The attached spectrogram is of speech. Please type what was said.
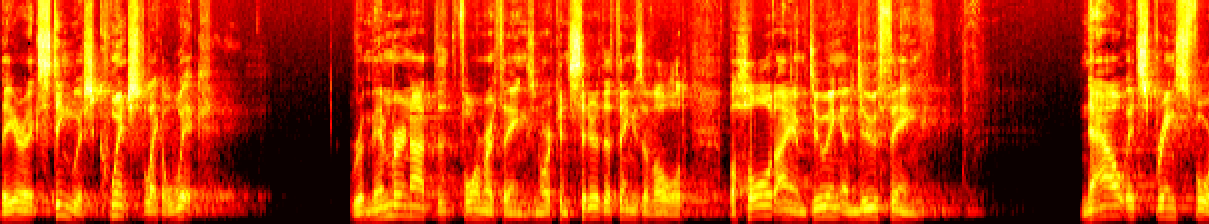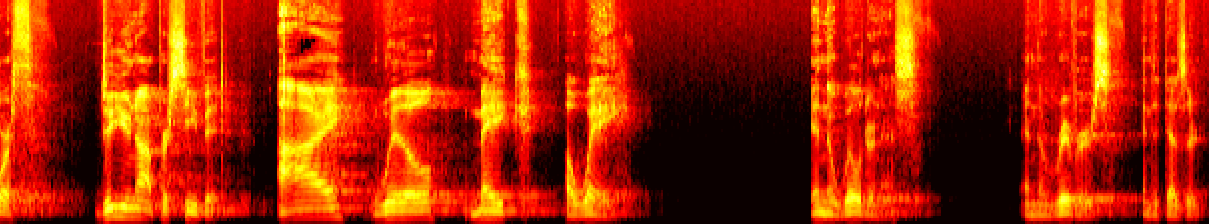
They are extinguished, quenched like a wick. Remember not the former things, nor consider the things of old. Behold, I am doing a new thing. Now it springs forth. Do you not perceive it? I will make a way in the wilderness and the rivers in the desert.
